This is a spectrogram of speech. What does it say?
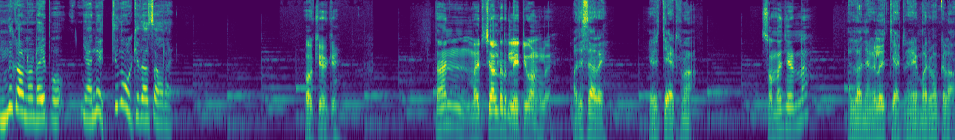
ഇന്ന് കാണണ്ടായപ്പോ ഞാൻ എത്തി നോക്കിയതാ സാറേ. Okay okay. താൻ മരിച്ചാളുടെ റിലേറ്റീവ് ആണല്ലേ? അതെ സാറേ ഇത് ചേട്ടനാ? സ്വന്തം ചേട്ടനാ? അല്ല ഞങ്ങൾ ചേട്ടനെ മരുമക്കളാ.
